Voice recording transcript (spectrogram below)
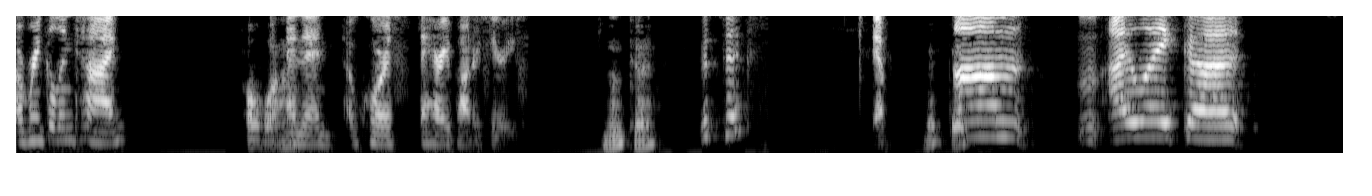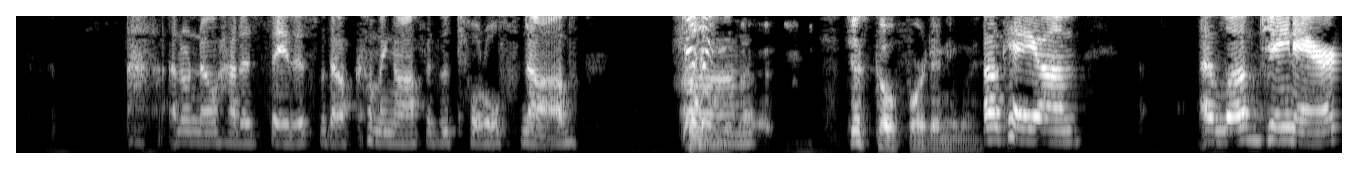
A Wrinkle in Time, Oh wow. and then of course the Harry Potter series. okay. Good picks. Okay. Um, I like, uh, I don't know how to say this without coming off as a total snob. Um. Just go for it anyway. Okay, um, I love Jane Eyre.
